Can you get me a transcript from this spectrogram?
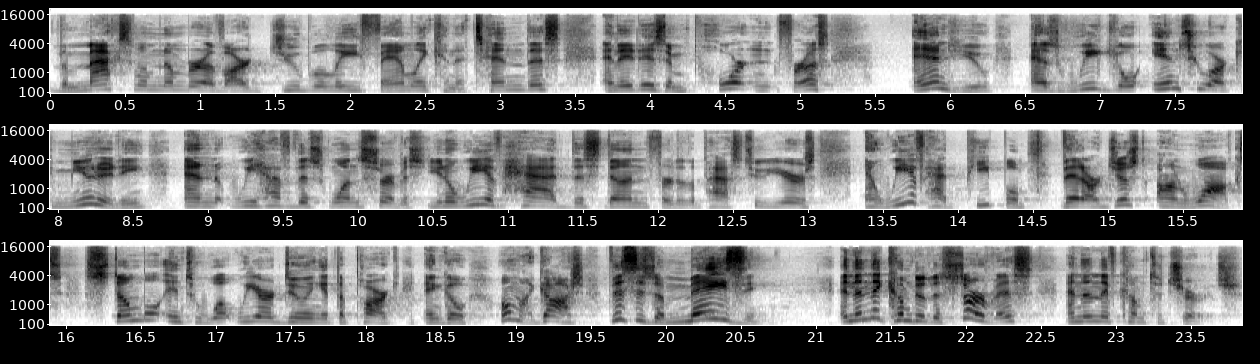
the maximum number of our Jubilee family can attend this. And it is important for us and you as we go into our community and we have this one service. You know, we have had this done for the past two years, and we have had people that are just on walks stumble into what we are doing at the park and go, oh my gosh, this is amazing. And then they come to the service and then they've come to church.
